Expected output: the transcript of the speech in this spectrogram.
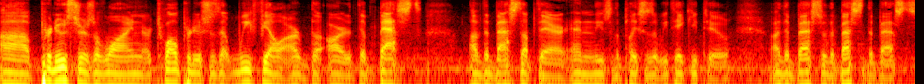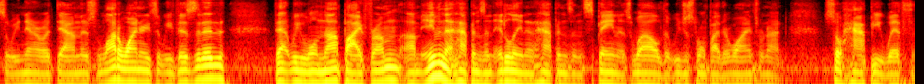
uh, producers of wine or 12 producers that we feel are the are the best of the best up there, and these are the places that we take you to, are the best or the best of the best. So we narrow it down. There's a lot of wineries that we visited that we will not buy from. Um, even that happens in Italy and it happens in Spain as well. That we just won't buy their wines. We're not so happy with.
